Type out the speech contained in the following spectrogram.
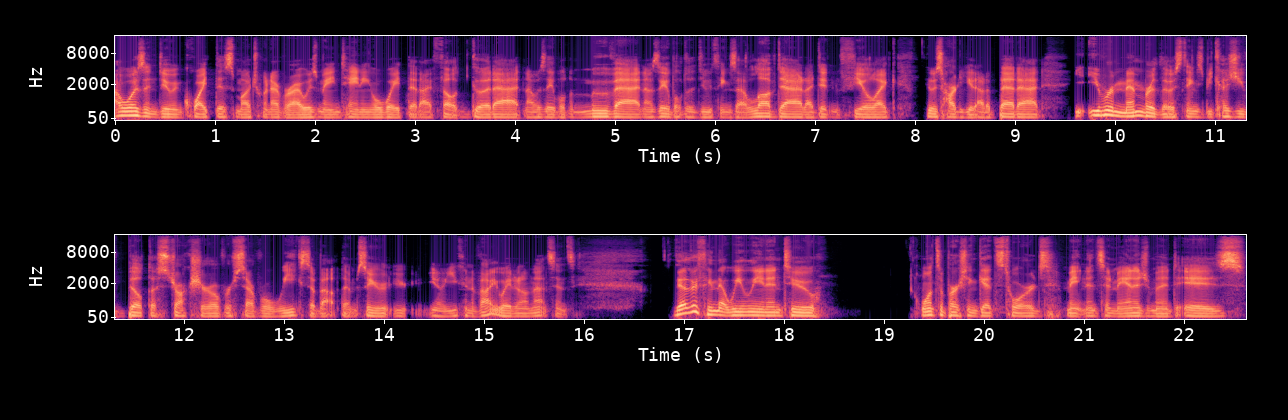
I wasn't doing quite this much whenever I was maintaining a weight that I felt good at and I was able to move at and I was able to do things I loved at. I didn't feel like it was hard to get out of bed at. You remember those things because you've built a structure over several weeks about them. So you're you know, you can evaluate it on that sense. The other thing that we lean into once a person gets towards maintenance and management is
